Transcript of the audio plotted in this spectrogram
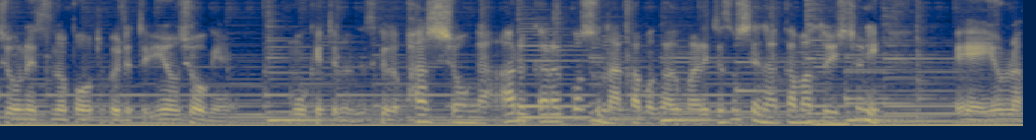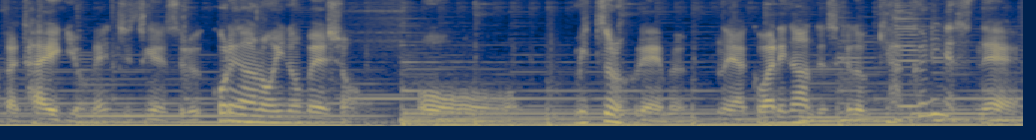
情熱のポートフォリオという4証言を設けてるんですけど、パッションがあるからこそ仲間が生まれて、そして仲間と一緒に、えー、世の中で大義をね、実現する。これがあのイノベーションを、3つのフレームの役割なんですけど、逆にですね、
